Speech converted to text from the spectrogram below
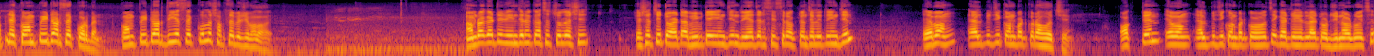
আপনি কম্পিউটার চেক করবেন। কম্পিউটার দিয়ে চেক করলে সবচেয়ে বেশি ভালো হয়। আমরা গাড়িটির ইঞ্জিনের কাছে চলে এসেছি এসেছি টয়োটা ভিভিটি ইঞ্জিন দুই হাজার সিসির অকটেন চালিত ইঞ্জিন এবং এলপিজি কনভার্ট করা হয়েছে। অকটেন এবং এলপিজি কনভার্ট করা হয়েছে। গাড়িটির হেডলাইট অরিজিনাল রয়েছে।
